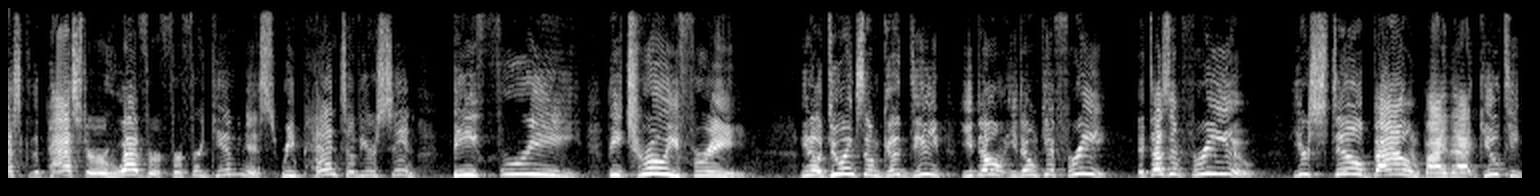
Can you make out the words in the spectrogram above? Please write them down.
ask the pastor or whoever for forgiveness. Repent of your sin. Be free. Be truly free. You know, doing some good deed, you don't you don't get free. It doesn't free you. You're still bound by that guilty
